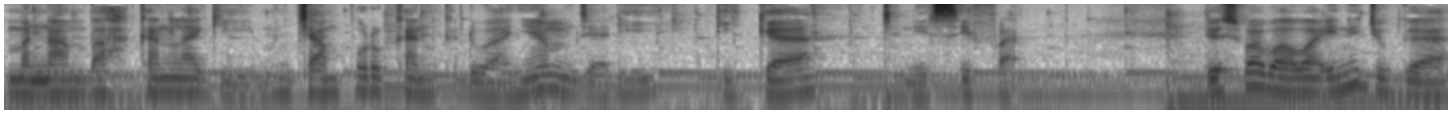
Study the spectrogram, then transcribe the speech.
menambahkan lagi mencampurkan keduanya menjadi tiga jenis sifat. Duswa bahwa ini juga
